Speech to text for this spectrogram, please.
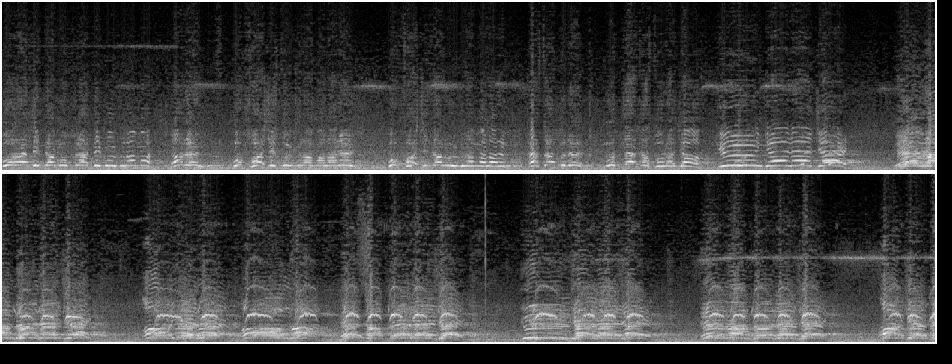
Bu antidemokratik uygulamaların, bu faşist uygulamaların, bu faşizan uygulamaların hesabını mutlaka soracağız. Gün gelecek, devran dönecek, halka hesap verecek. Gün gelecek, devran dönecek, AKP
